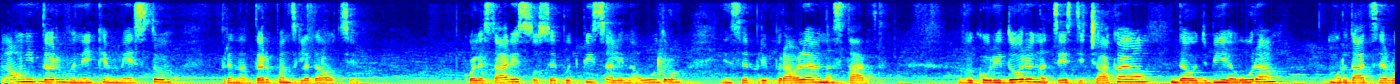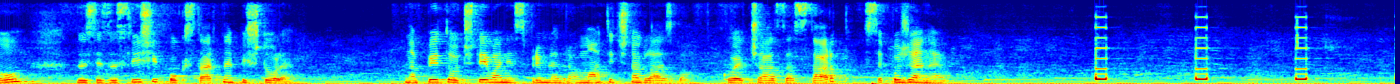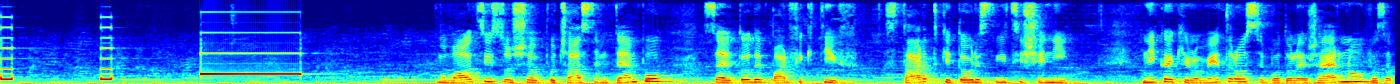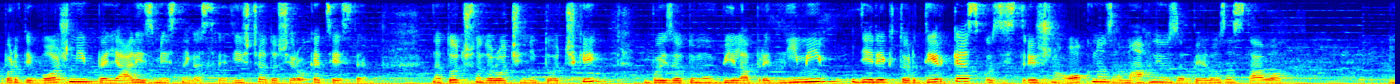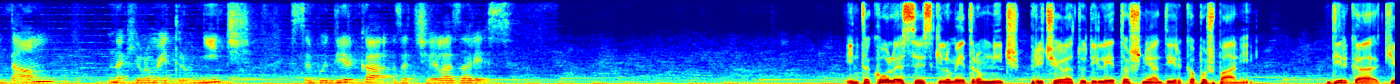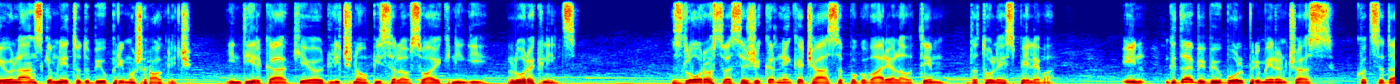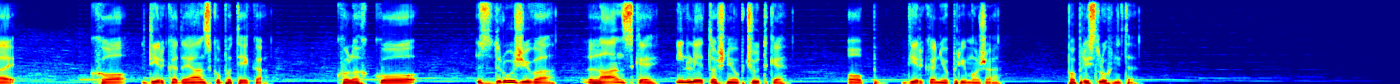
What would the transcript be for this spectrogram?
Glavni trg v nekem mestu je prenatrpan z gledalci. Kolesari so se podpisali na odru in se pripravljajo na start. V koridorju na cesti čakajo, da odbije ura, morda celo, da se zasliši pok startne pištole. Napeto odštevanje spremlja dramatična glasba. Ko je čas za start, se poženejo. Tekmovalci so še v počasnem tempu, saj je to depar fiktiv, start, ki to v resnici še ni. Nekaj kilometrov se bodo ležerno v zaprti vožnji peljali iz mestnega središča do široke ceste. Na točno določeni točki bo iz avtomobila pred njimi direktor dirke skozi strešno okno zamahnil za belo zastavo. In tam, na kilometru nič, se bo dirka začela zares. In tako se je s kilometrom nič pričela tudi letošnja dirka po Španiji. Dirka, ki jo je v lanskem letu dobil Primoš Roglič in dirka, ki jo je odlično opisala v svoji knjigi Lora Klinc. Z Loro sva se že kar nekaj časa pogovarjala o tem, da tole izpeljeva. In kdaj bi bil bolj primeren čas kot sedaj, ko dirka dejansko poteka, ko lahko združiva lanske in letošnje občutke ob dirkanju Primoža pa prisluhnite.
